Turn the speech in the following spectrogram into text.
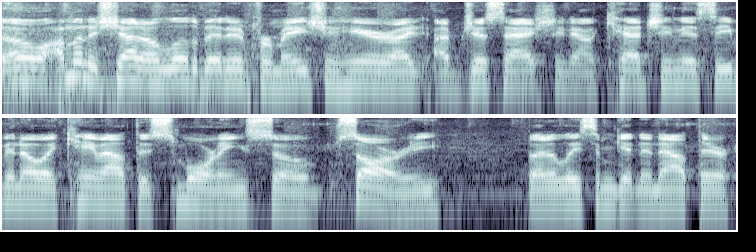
So I'm going to shout out a little bit of information here. I, I'm just actually now catching this, even though it came out this morning. So sorry, but at least I'm getting it out there.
